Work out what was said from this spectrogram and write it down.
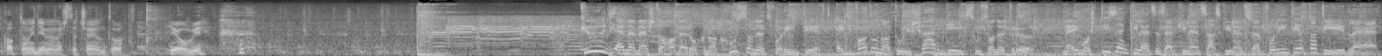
Kaptam egy MMS-t a csajomtól. Jó, mi? Küldj MMS-t a haveroknak 25 forintért egy vadonatúj Sharp GX25-ről, mely most 19.990 forintért a tiéd lehet.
